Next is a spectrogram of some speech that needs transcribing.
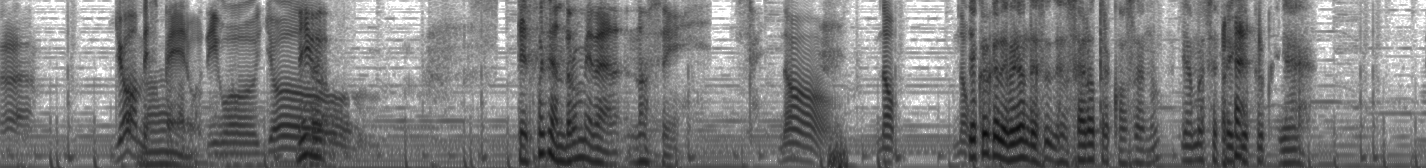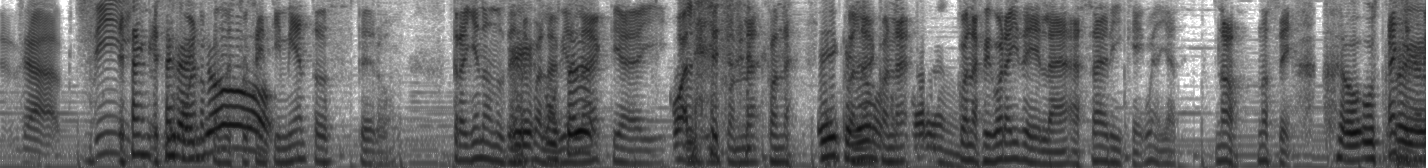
ah, yo me No. espero, digo, yo Digo- Después de Andrómeda, no sé. No, no, no. Yo creo que deberían de, de usar otra cosa, ¿no? Ya más efecto, yo creo que ya. O sea, sí. Están, están Mira, jugando yo- con nuestros sentimientos, pero trayéndonos de Eh, nuevo a la Vía Láctea y, ¿Cuál y es? con, la, con, la, Sí, Con la- con la- jugar en- con la figura ahí de la Azari, que bueno, ya. No, no sé. Usted- esperar,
